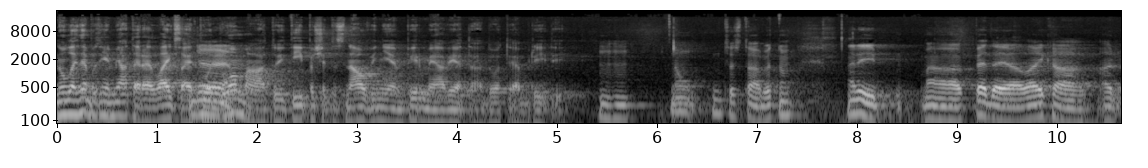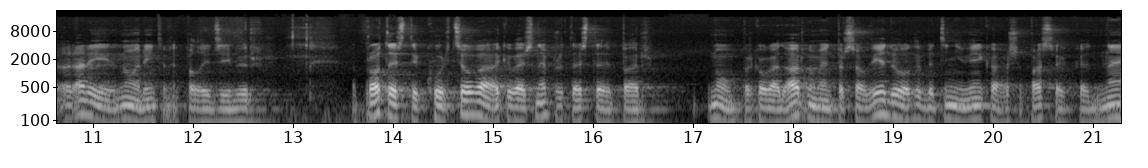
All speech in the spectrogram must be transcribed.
Nu, lai nebūtu viņiem jātērē laiks, lai jā, to jā. domātu, it īpaši, ja tas nav viņiem pirmajā vietā, dotajā brīdī. Mm -hmm. nu, tas tā, bet nu, arī uh, pēdējā laikā ar, ar, arī nu, ar internetu palīdzību ir protesti, kur cilvēki vairs neprotestē par, nu, par kaut kādu argumentu, par savu viedokli, bet viņi vienkārši pasaka, ka nē,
